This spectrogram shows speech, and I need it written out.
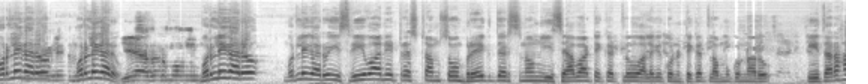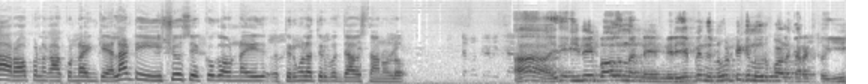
మురళి గారు మురళి గారు ఏ అధర్మం మురళి గారు మురళి గారు ఈ శ్రీవాణి ట్రస్ట్ అంశం బ్రేక్ దర్శనం ఈ సేవా టికెట్లు అలాగే కొన్ని టికెట్లు అమ్ముకున్నారు ఈ తరహా ఆరోపణలు కాకుండా ఇంకా ఎలాంటి ఇష్యూస్ ఎక్కువగా ఉన్నాయి తిరుమల తిరుపతి దేవస్థానంలో ఇది ఇది బాగుందండి. మీరు చెప్పింది నూటికి నూరు రూపాయలు కరెక్ట్. ఈ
